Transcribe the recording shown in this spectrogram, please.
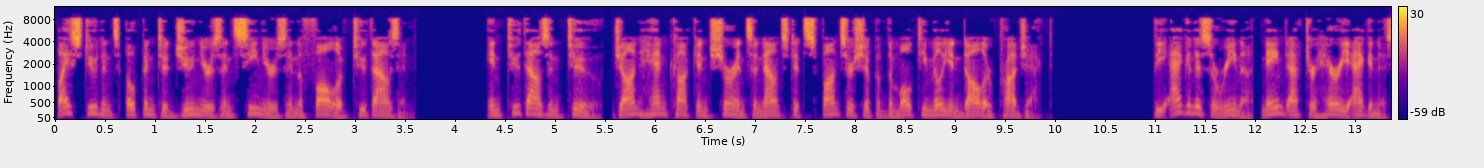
by students opened to juniors and seniors in the fall of 2000. In 2002, John Hancock Insurance announced its sponsorship of the multi-million dollar project. The Agganis Arena, named after Harry Agganis,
